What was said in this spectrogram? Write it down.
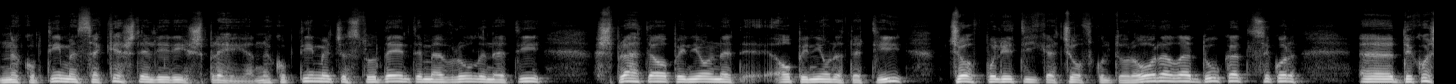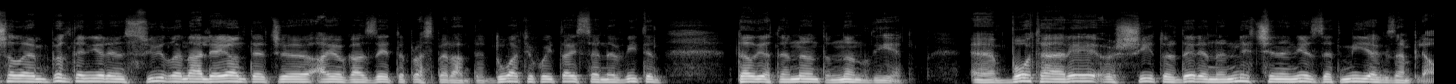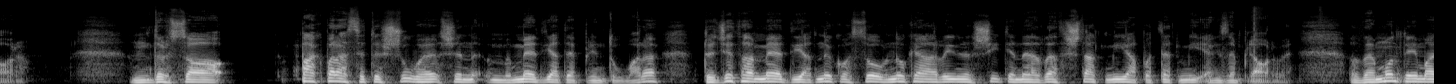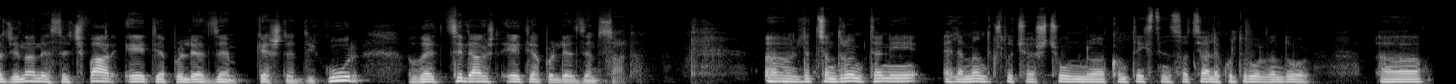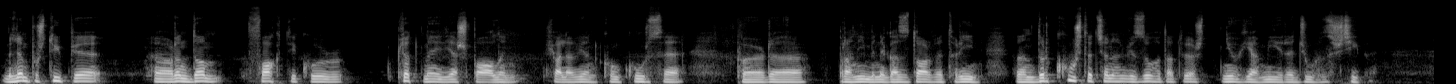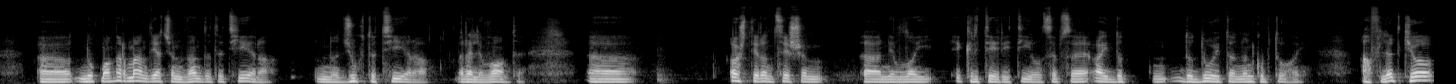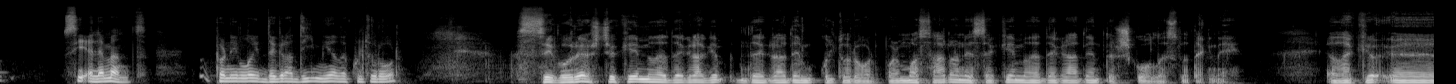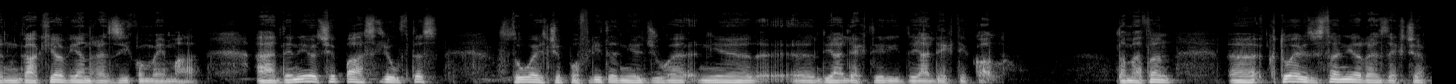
në kuptimin se kishte liri shprehje, në kuptimin që studenti me vrullin e tij shprehte opinionet e tij, qoftë politike, qoftë kulturore dhe duket sikur dikush edhe e mbyllte njërin sy dhe na lejonte që ajo gazetë të prosperonte. Dua t'ju kujtoj se në vitin tetëdhjetë e nëntë, nëntëdhjetë, Bota e Re është shitur deri në njëqind e njëzet mijë ekzemplarë, ndërsa pak para se të shuheshin mediat e printuara, të gjitha mediat në Kosovë nuk e arrinin shitjen e rreth shtatë mijë apo tetë mijë ekzemplarëve. Dhe mund të imagjinoni se çfarë etje për lexim kishte dikur dhe cila është etja për lexim sot. Le të qëndrojmë te një element kështu që është qenë në kontekstin social e kulturor vendor. Më lë përshtypje rëndom fakti kur plot media shpallin, fjala vjen, konkurse për pranimin e gazetarëve të rinj, dhe ndër kushtet që nënvizohet aty është njohja e mirë e gjuhës shqipe. Nuk ma merr mendja që në vende të tjera, në gjuhë të tjera, relevante, është i rëndësishëm një lloj kriteri i tillë, sepse ai do të duhej të nënkuptohej. A flet kjo si element për një lloj degradimi edhe kulturor? Sigurisht që kemi dhe degradim kulturor, por mos harroni se kemi dhe degradim të shkollës këtu tek ne. Dhe nga kjo vjen rreziku më i madh. A e dini ju që pas luftës thuhej që po flitet një gjuhë, një dialekt i ri, dialekti koll. Domethënë, këtu ekziston një rrezik që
